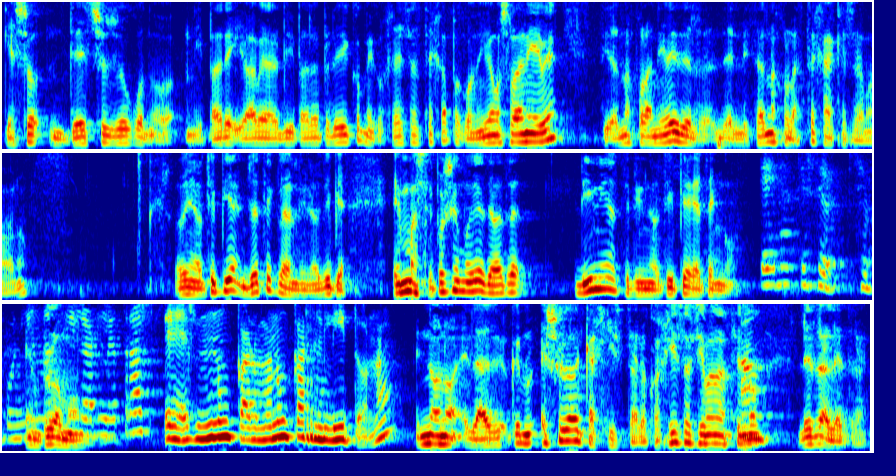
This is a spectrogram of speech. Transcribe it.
Que eso, de hecho, yo cuando mi padre iba a ver a mi padre el periódico, me cogía esas tejas para cuando íbamos a la nieve, tirarnos por la nieve y des- deslizarnos con las tejas, que se llamaba, ¿no? De linotipia, yo tecleo en linotipia. Es más, el próximo día te voy a traer líneas de linotipia que tengo. Era que se, se En ponían así las letras eh, nunca, como en un carrilito, ¿no? No, no, la- eso era el cajista. Los cajistas iban haciendo Ah. letra a letra.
